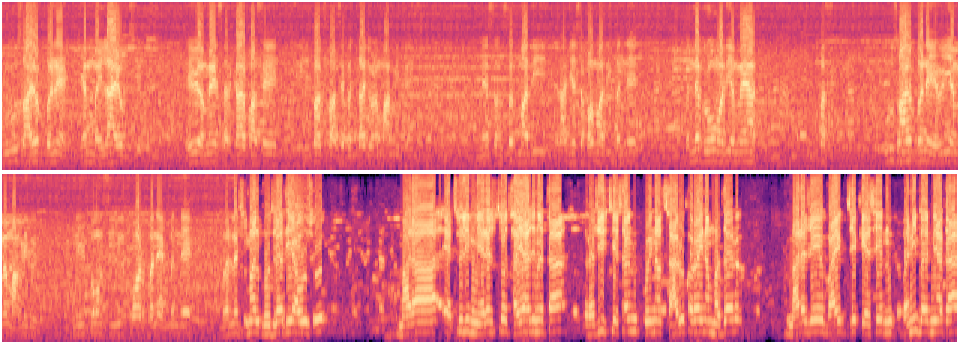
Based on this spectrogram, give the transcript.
પુરુષ આયોગ બને એમ મહિલા આયોગ છે. એવી અમે સરકાર પાસે વિપક્ષ પાસે બધા જોડે માગણી કરી. ને સંસદમાંથી, રાજ્યસભામાંથી બંને બંને ગૃહોમાંથી અમે આ પુરુષ આયોગ બને એવી અમે માગણી કરી. યુનિફોર્મ, સિવિલ, કોડ બને, બંને બંને સુમાલ ગોધરાથી આવું છું. મારા એકચ્યુઅલી મેરેજ તો થયા જ નતા. રજીસ્ટ્રેશન કોઈના સારું કરવા એના મધર મારા જે વાઇફ જે કહે છે, બની બન્યા હતા.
